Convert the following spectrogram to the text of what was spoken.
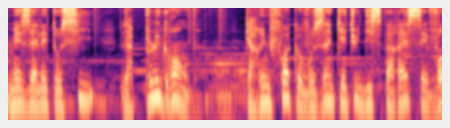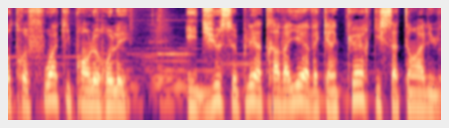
mais elle est aussi la plus grande, car une fois que vos inquiétudes disparaissent, c'est votre foi qui prend le relais, et Dieu se plaît à travailler avec un cœur qui s'attend à lui.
